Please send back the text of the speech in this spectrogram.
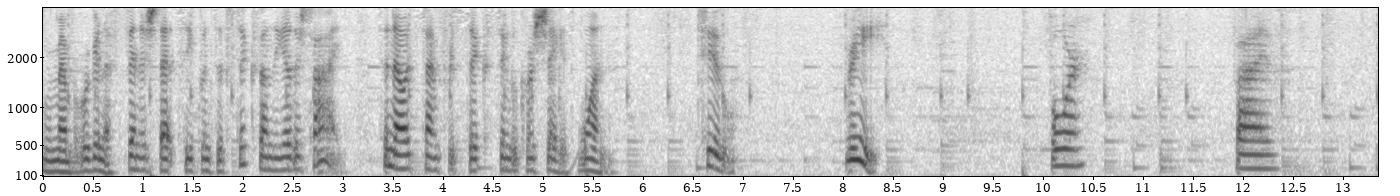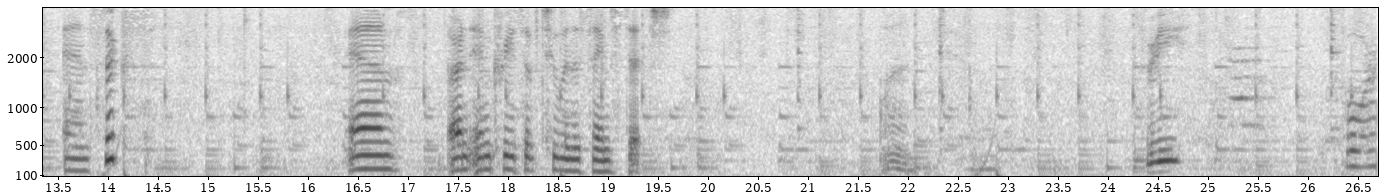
Remember, we're going to finish that sequence of six on the other side. So now it's time for six single crochets. One, two, three, four, five, and six, and an increase of two in the same stitch. One, two, three, four,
